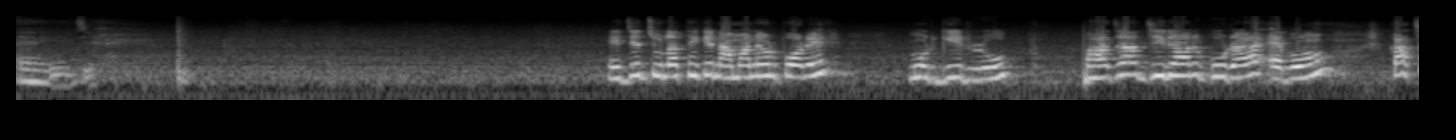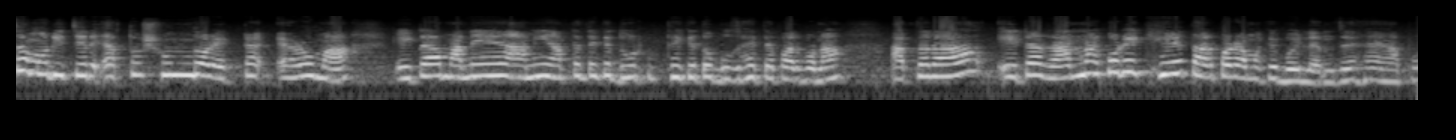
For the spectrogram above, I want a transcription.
এই যে। এই যে চুলা থেকে নামানোর পরে মুরগির রূপ। ভাজা জিরার গুঁড়া এবং কাঁচা মরিচের এত সুন্দর একটা অ্যারোমা এটা মানে আমি আপনাদেরকে দূর থেকে তো বুঝাইতে পারব না। আপনারা এটা রান্না করে খেয়ে তারপর আমাকে বললেন যে হ্যাঁ আপু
